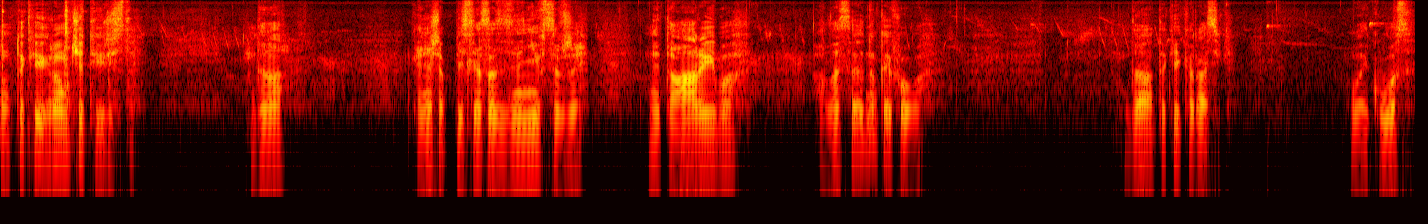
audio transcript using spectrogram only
Ну такий грам 400. Да. Звісно, після сазанів це вже не та риба, але все одно кайфово. Да, такий карасик. Лайкос.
